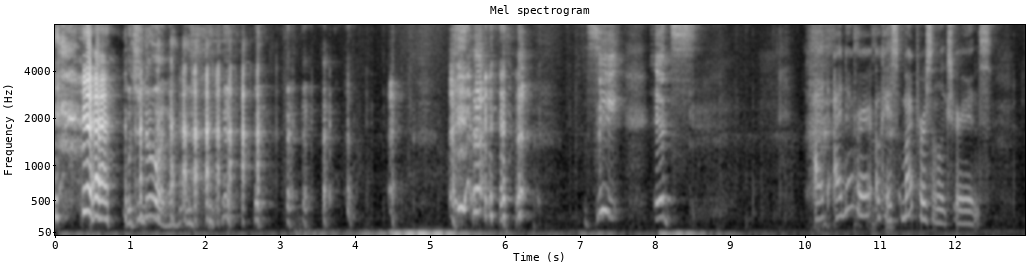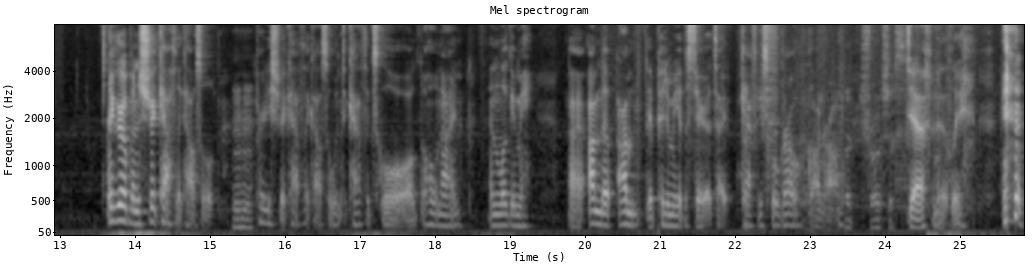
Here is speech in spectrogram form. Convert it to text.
what you doing? See, it's I, I never okay so my personal experience i grew up in a strict catholic household. Mm-hmm. Pretty strict catholic household. Went to catholic school all the whole nine. And look at me. I, i'm the i'm the epitome of the stereotype. Catholic school girl gone wrong. Atrocious. definitely.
